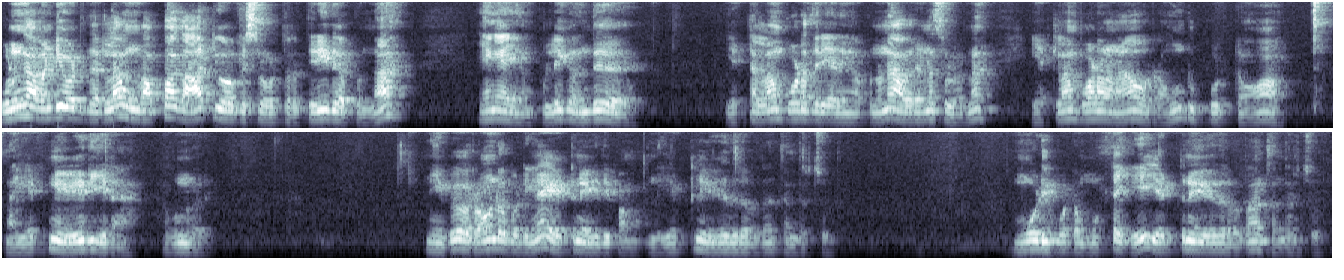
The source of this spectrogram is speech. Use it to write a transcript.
ஒழுங்காக வண்டி ஓட்ட தெரில உங்கள் அப்பாவுக்கு ஆர்டிஓ ஆஃபீஸில் ஒருத்தர் தெரியுது அப்படின்னா ஏங்க என் பிள்ளைக்கு வந்து எட்டெல்லாம் போட தெரியாதுங்க அப்படின்னா அவர் என்ன சொல்கிறாருன்னா எட்டெல்லாம் போட வேணாம் ஒரு ரவுண்டு போட்டோம். நான் எட்டுன்னு எழுதிக்கிறேன் அப்படின்னு நீங்கள் போய் ஒரு ரவுண்டை போட்டிங்கன்னா எட்டுன்னு எழுதிப்பாங்க. அந்த எட்டுன்னு எழுதுறது தான் சந்திரச்சூட் மூடி போட்ட முட்டைக்கு எட்டுன்னு எழுதுறது தான் சந்திரச்சூட்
